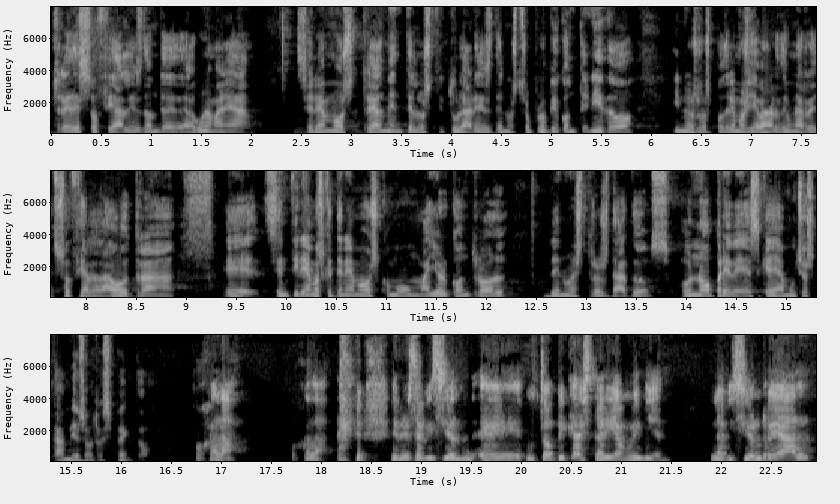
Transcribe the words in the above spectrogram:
redes sociales donde de alguna manera seremos realmente los titulares de nuestro propio contenido y nos los podremos llevar de una red social a la otra. Eh, ¿Sentiremos que tenemos como un mayor control de nuestros datos o no prevés que haya muchos cambios al respecto? Ojalá, ojalá. en esa visión eh, utópica estaría muy bien. La visión real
